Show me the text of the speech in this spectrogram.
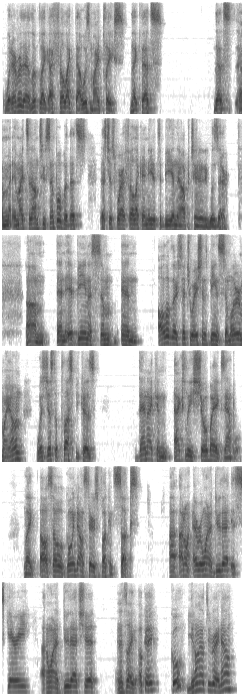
whatever that looked like, I felt like that was my place. Like that's, that's, um, it might sound too simple, but that's, that's just where I felt like I needed to be and the opportunity was there. Um, and it being a sim and all of their situations being similar to my own was just a plus because then I can actually show by example. Like, oh, so going downstairs fucking sucks. I, I don't ever want to do that. It's scary. I don't want to do that shit. And it's like, okay, cool. You don't have to right now.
